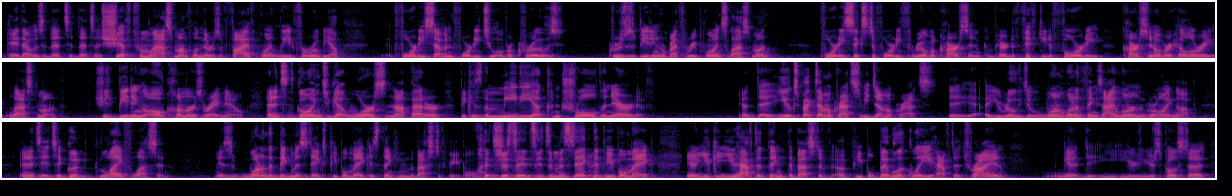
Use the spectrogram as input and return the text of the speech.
Okay, that was that's that's a shift from last month when there was a five point lead for Rubio. 47 42 over Cruz. Cruz was beating her by three points last month. 46 to 43 over Carson, compared to 50 to 40 Carson over Hillary last month. She's beating all comers right now. And it's going to get worse, not better, because the media control the narrative. You expect Democrats to be Democrats. Uh, you really do. One, one of the things I learned growing up, and it's, it's a good life lesson, is one of the big mistakes people make is thinking the best of people. It's just it's it's a mistake that people make. You know, you can, you have to think the best of, of people biblically. You have to try and you know, you're, you're supposed to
